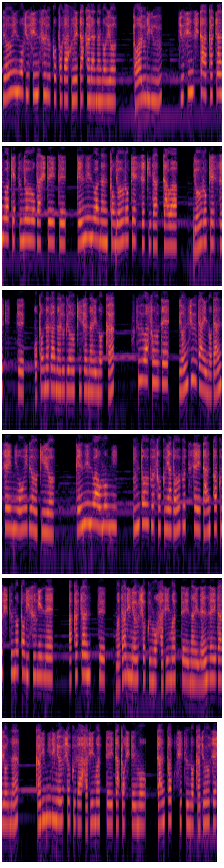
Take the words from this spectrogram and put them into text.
病院を受診することが増えたからなのよ。とある理由受診した赤ちゃんは血尿を出していて、原因はなんと尿路結石だったわ。尿路結石って、大人がなる病気じゃないのか？普通はそうで、40代の男性に多い病気よ。原因は主に、運動不足や動物性タンパク質の取りすぎね。赤ちゃんって、まだ離乳食も始まっていない年齢だよな。仮に離乳食が始まっていたとしても、タンパク質の過剰摂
